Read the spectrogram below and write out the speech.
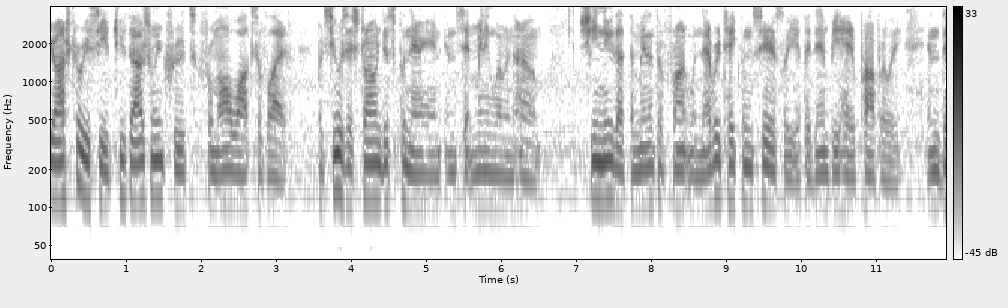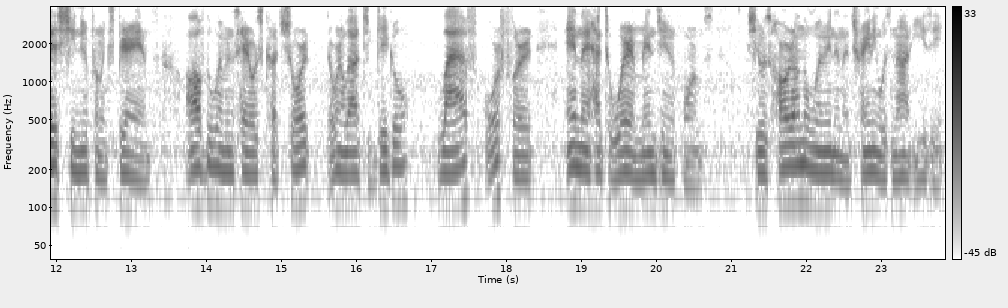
Yashka received 2,000 recruits from all walks of life, but she was a strong disciplinarian and sent many women home. She knew that the men at the front would never take them seriously if they didn't behave properly, and this she knew from experience. All of the women's hair was cut short, they weren't allowed to giggle, laugh, or flirt, and they had to wear men's uniforms. She was hard on the women, and the training was not easy,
